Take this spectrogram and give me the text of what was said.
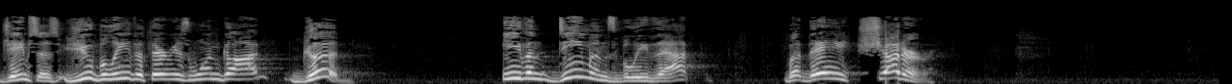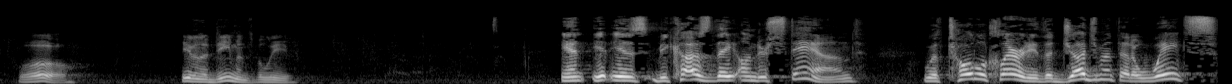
James says, You believe that there is one God? Good. Even demons believe that, but they shudder. Whoa. Even the demons believe. And it is because they understand with total clarity the judgment that awaits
